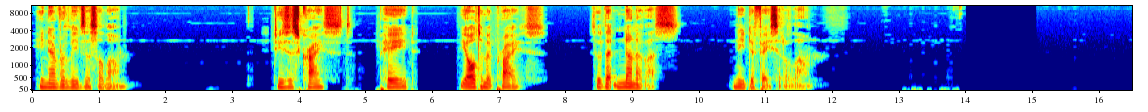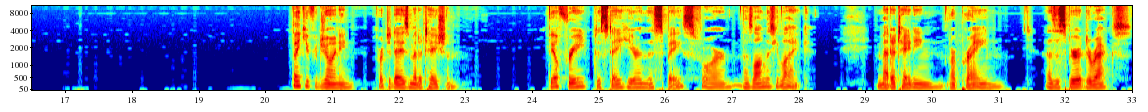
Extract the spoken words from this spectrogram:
He never leaves us alone. Jesus Christ paid the ultimate price so that none of us need to face it alone. Thank you for joining for today's meditation. Feel free to stay here in this space for as long as you like, meditating or praying as the Spirit directs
